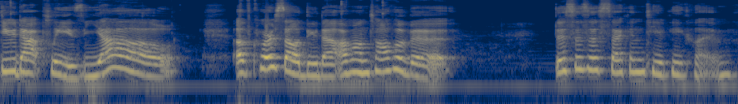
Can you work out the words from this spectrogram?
Do that please. Yo! Of course I'll do that. I'm on top of it. This is a second TP claim.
